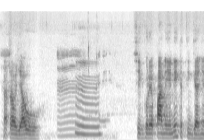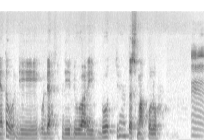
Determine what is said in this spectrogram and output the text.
nggak terlalu jauh. Mm. Hmm. Si Gorepani ini ketinggiannya tuh di udah di 2750 Mm.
